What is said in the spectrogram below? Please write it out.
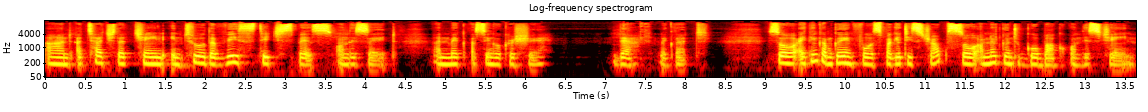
and attach that chain into the V-stitch space on this side and make a single crochet there, like that. So I think I'm going for spaghetti straps, so I'm not going to go back on this chain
